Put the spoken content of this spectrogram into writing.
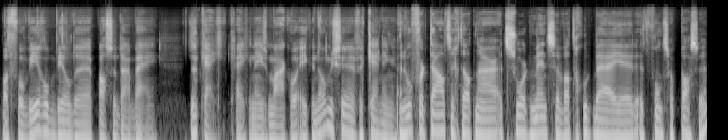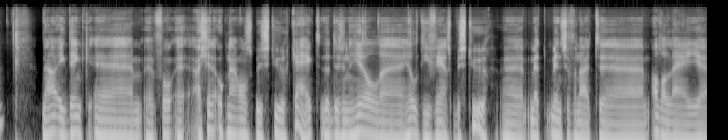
Wat voor wereldbeelden passen daarbij? Dus dan krijg je, krijg je ineens macro-economische verkenningen. En hoe vertaalt zich dat naar het soort mensen wat goed bij eh, het fonds zou passen? Nou, ik denk, ehm, eh, voor, eh, als je ook naar ons bestuur kijkt, dat is een heel, eh, heel divers bestuur. met mensen vanuit, allerlei,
